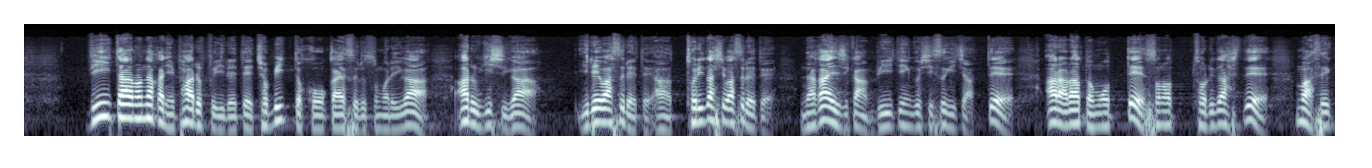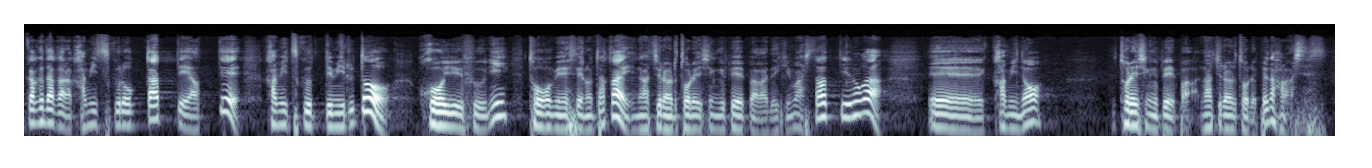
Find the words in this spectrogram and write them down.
ビーターの中にパルプ入れてちょびっと公開するつもりがある技師が入れ忘れてあ取り出し忘れて長い時間ビーティングしすぎちゃってあららと思ってその取り出してまあせっかくだから紙作ろっかってやって紙作ってみるとこういうふうに透明性の高いナチュラルトレーシングペーパーができましたっていうのが、えー、紙のトレーシングペーパーナチュラルトレペの話です。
